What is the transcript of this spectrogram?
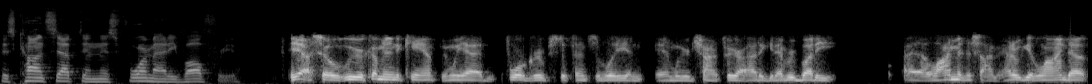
this concept and this format evolved for you. Yeah, so we were coming into camp and we had four groups defensively, and and we were trying to figure out how to get everybody uh, alignment assignment. How do we get lined up?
